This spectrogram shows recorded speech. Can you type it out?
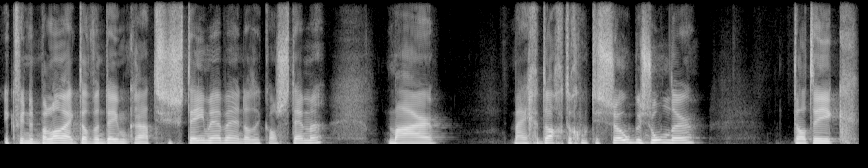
Ik vind het belangrijk dat we een democratisch systeem hebben en dat ik kan stemmen. Maar mijn gedachtegoed is zo bijzonder dat ik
